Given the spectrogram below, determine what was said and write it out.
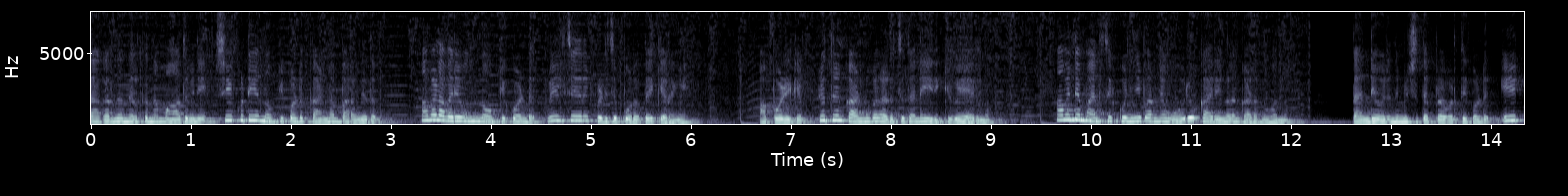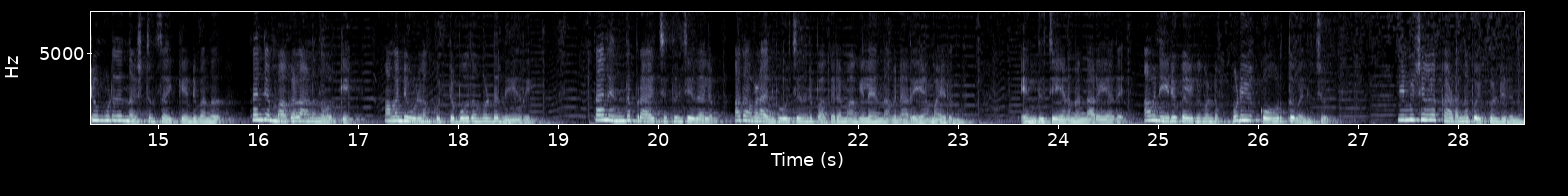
തകർന്നു നിൽക്കുന്ന മാധുവിനെ ശ്രീക്കുട്ടിയെ നോക്കിക്കൊണ്ട് കണ്ണൻ പറഞ്ഞതും അവൾ അവരെ ഒന്ന് നോക്കിക്കൊണ്ട് വീൽചെയറിൽ പിടിച്ച് പുറത്തേക്ക് ഇറങ്ങി. അപ്പോഴേക്കും രുദ്രൻ കണ്ണുകൾ അടച്ചു തന്നെ ഇരിക്കുകയായിരുന്നു. അവന്റെ മനസ്സിൽ കുഞ്ഞി പറഞ്ഞ ഓരോ കാര്യങ്ങളും കടന്നു വന്നു. തന്റെ ഒരു നിമിഷത്തെ പ്രവൃത്തി കൊണ്ട് ഏറ്റവും കൂടുതൽ നഷ്ടം സഹിക്കേണ്ടി വന്നത് തന്റെ മകളാണെന്ന് ഓർക്കെ അവന്റെ ഉള്ളം കുറ്റബോധം കൊണ്ട് നേറി. താൻ എന്ത് പ്രായച്ചിത്തം ചെയ്താലും അത് അവൾ അനുഭവിച്ചതിന് പകരമാകില്ല എന്ന് അവൻ അറിയാമായിരുന്നു. എന്ത് ചെയ്യണമെന്നറിയാതെ അവൻ ഇരു കൈകൾ കൊണ്ട് മുടിയിൽ കോർത്തു വലിച്ചു. നിമിഷങ്ങൾ കടന്നു പോയിക്കൊണ്ടിരുന്നു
